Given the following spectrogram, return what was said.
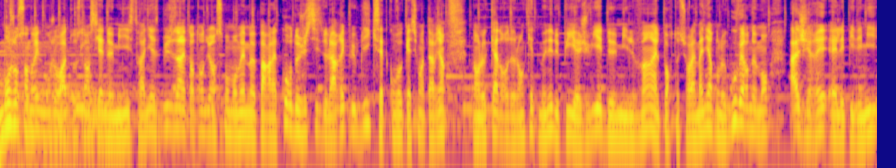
Bonjour Sandrine, bonjour à tous. L'ancienne ministre Agnès Buzyn est entendue en ce moment même par la Cour de justice de la République. Cette convocation intervient dans le cadre de l'enquête menée depuis juillet 2020. Elle porte sur la manière dont le gouvernement a géré l'épidémie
